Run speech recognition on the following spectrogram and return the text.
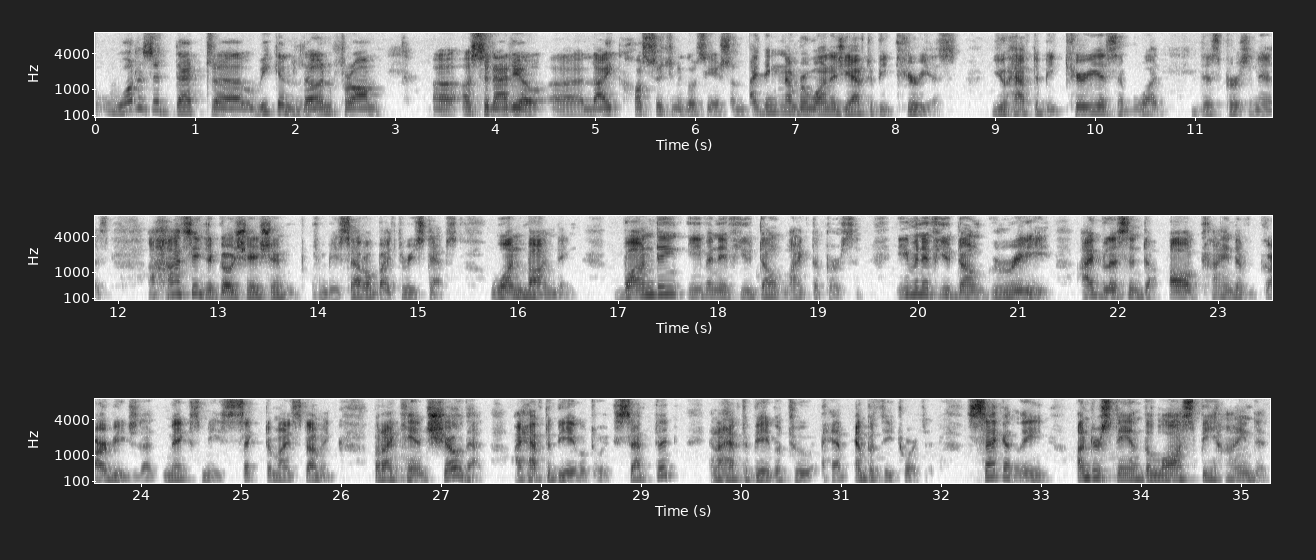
What is it that uh, we can learn from uh, a scenario uh, like hostage negotiation? I think number one is you have to be curious. You have to be curious of what this person is. A hostage negotiation can be settled by three steps. One, bonding. Bonding, even if you don't like the person, even if you don't agree. I've listened to all kind of garbage that makes me sick to my stomach, but I can't show that. I have to be able to accept it and I have to be able to have empathy towards it. Secondly, understand the loss behind it.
